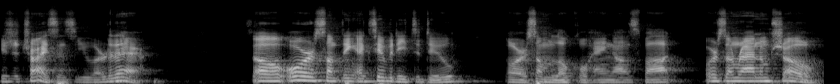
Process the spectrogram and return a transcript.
You should try since you are there. So, or something activity to do, or some local hangout spot, or some random show,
